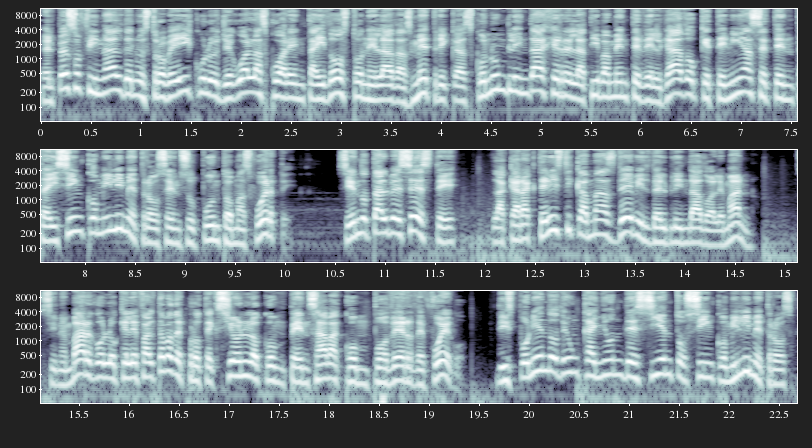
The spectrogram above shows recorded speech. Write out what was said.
El peso final de nuestro vehículo llegó a las 42 toneladas métricas con un blindaje relativamente delgado que tenía 75 milímetros en su punto más fuerte, siendo tal vez este la característica más débil del blindado alemán. Sin embargo, lo que le faltaba de protección lo compensaba con poder de fuego, disponiendo de un cañón de 105 milímetros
